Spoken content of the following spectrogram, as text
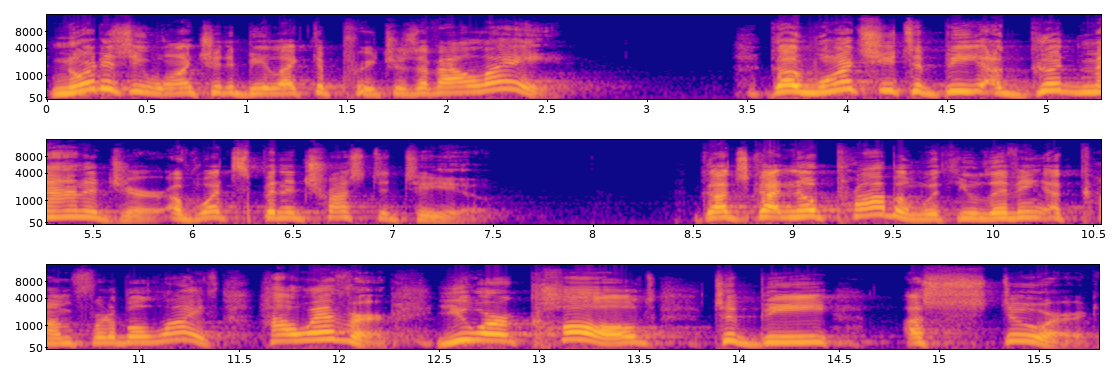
nor does He want you to be like the preachers of LA. God wants you to be a good manager of what's been entrusted to you. God's got no problem with you living a comfortable life. However, you are called to be a steward.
